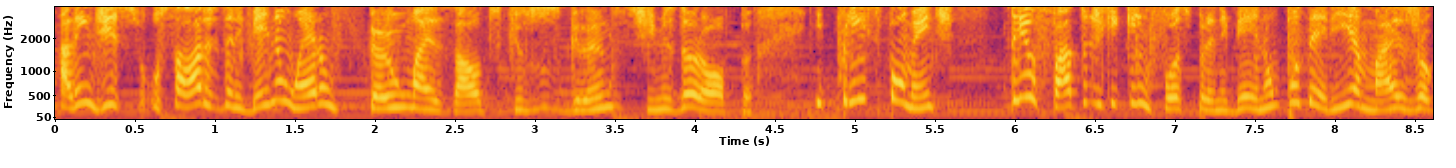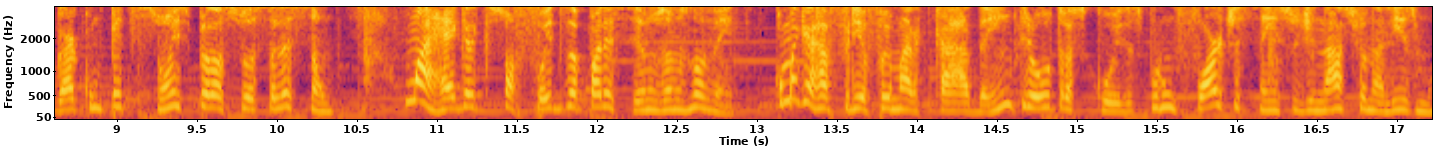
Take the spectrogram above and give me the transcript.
Além disso, os salários da NBA não eram tão mais altos que os dos grandes times da Europa, e principalmente tem o fato de que quem fosse para a NBA não poderia mais jogar competições pela sua seleção, uma regra que só foi desaparecer nos anos 90. Como a Guerra Fria foi marcada, entre outras coisas, por um forte senso de nacionalismo,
